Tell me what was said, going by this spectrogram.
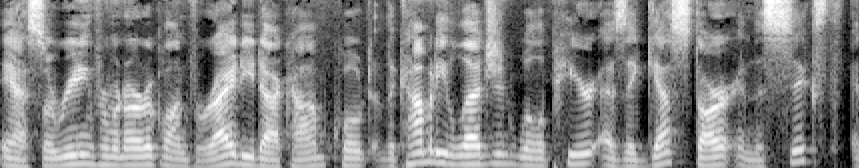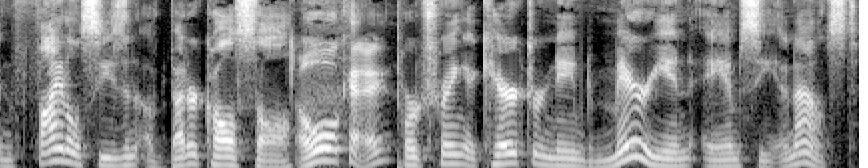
Yeah, so reading from an article on Variety.com, quote, the comedy legend will appear as a guest star in the sixth and final season of Better Call Saul, Oh, okay. portraying a character named Marion, AMC announced.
